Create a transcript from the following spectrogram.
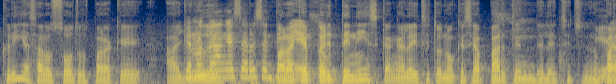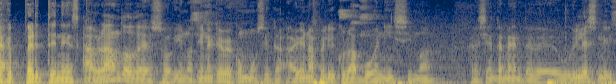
crías a los otros para que ayuden. Que no tengan ese resentimiento. para que pertenezcan al éxito, no que se aparten del éxito, sino Mira, para que pertenezcan. Hablando de eso, y no tiene que ver con música, hay una película buenísima recientemente de Will Smith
